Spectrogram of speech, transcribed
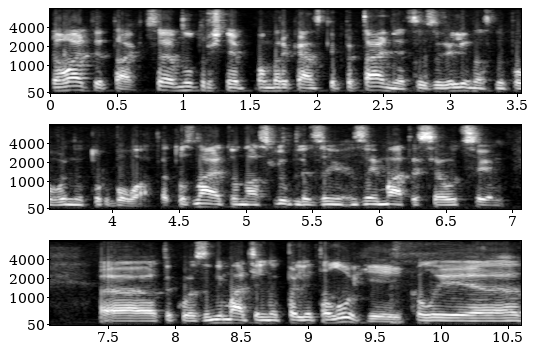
Давайте так. Це внутрішнє американське питання. Це взагалі нас не повинно турбувати. То знаєте, у нас люблять займатися оцим. Е, Такою занімательною політологією, коли е,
